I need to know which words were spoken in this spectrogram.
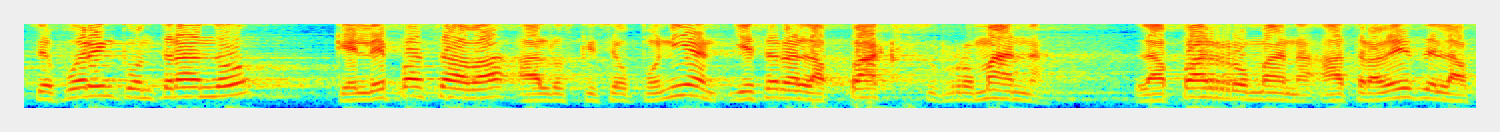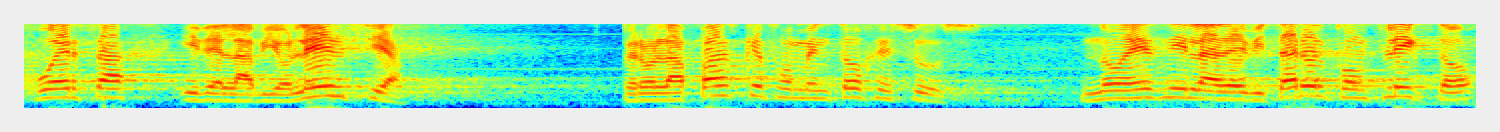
se fuera encontrando qué le pasaba a los que se oponían. Y esa era la pax romana, la paz romana, a través de la fuerza y de la violencia. Pero la paz que fomentó Jesús no es ni la de evitar el conflicto,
